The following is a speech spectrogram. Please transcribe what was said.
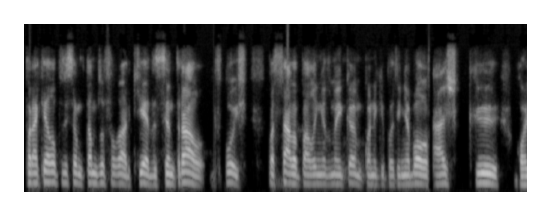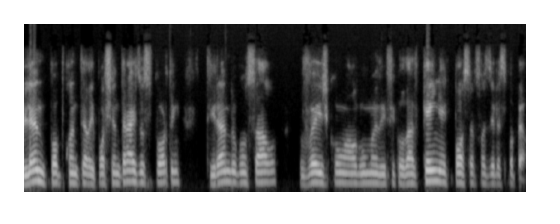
para aquela posição que estamos a falar, que é de central, depois passava para a linha do meio campo quando a equipa tinha bola, acho que olhando para o plantel e para os centrais do Sporting, tirando o Gonçalo, vejo com alguma dificuldade quem é que possa fazer esse papel.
